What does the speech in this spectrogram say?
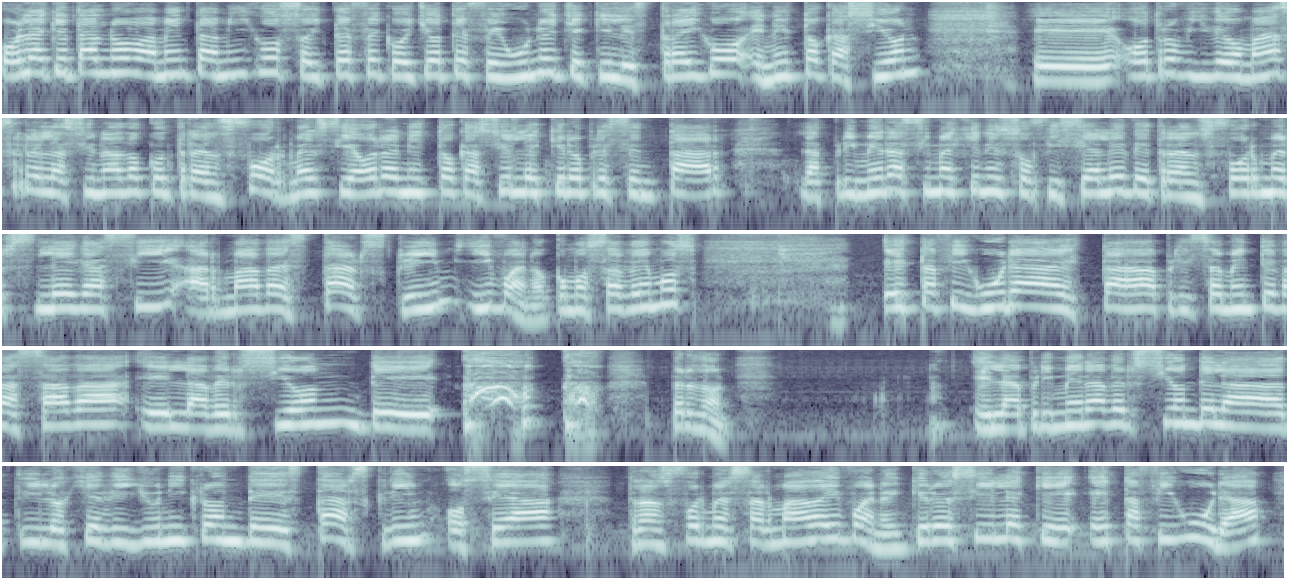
Hola, ¿qué tal nuevamente amigos? Soy Tefe Coyote F1 y aquí les traigo en esta ocasión eh, otro video más relacionado con Transformers y ahora en esta ocasión les quiero presentar las primeras imágenes oficiales de Transformers Legacy Armada Starscream y bueno, como sabemos esta figura está precisamente basada en la versión de... perdón, en la primera versión de la trilogía de Unicron de Starscream, o sea, Transformers Armada. Y bueno, y quiero decirles que esta figura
